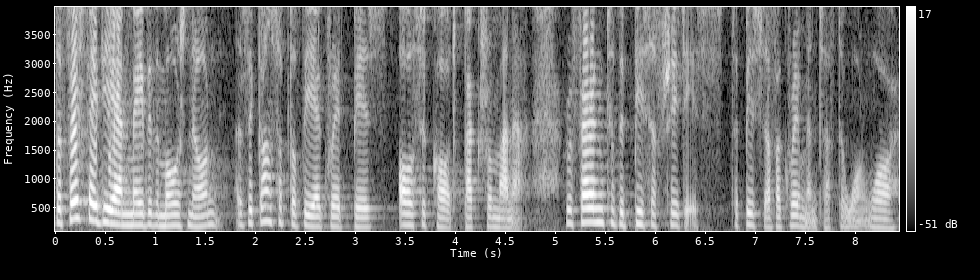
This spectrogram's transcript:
The first idea, and maybe the most known, is the concept of the agreed peace, also called Pax Romana, referring to the peace of treaties, the peace of agreements after one war.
